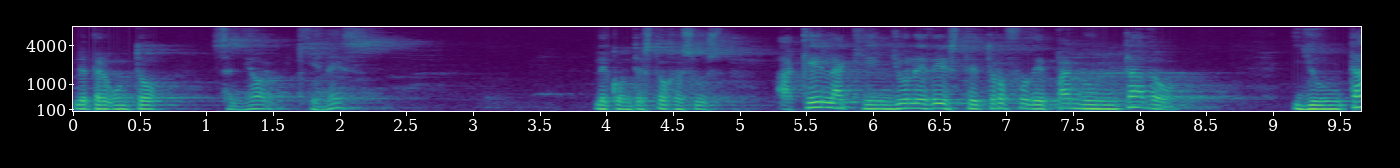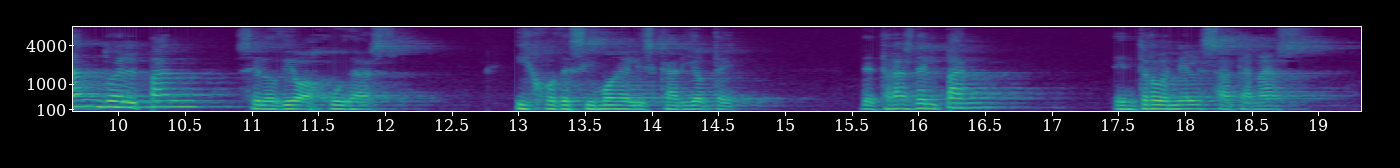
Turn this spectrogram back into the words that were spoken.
le preguntó, Señor, ¿quién es? Le contestó Jesús, aquel a quien yo le dé este trozo de pan untado. Y untando el pan se lo dio a Judas, hijo de Simón el Iscariote. Detrás del pan entró en él Satanás.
